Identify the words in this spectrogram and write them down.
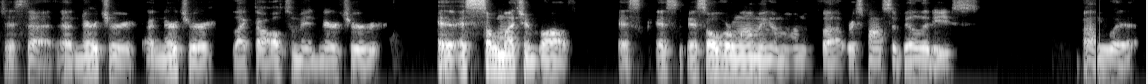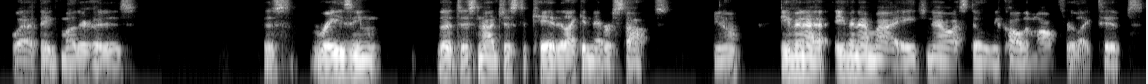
just a, a nurture, a nurture, like the ultimate nurture. It, it's so much involved. It's it's it's overwhelming amount of uh, responsibilities. Uh, what what I think motherhood is, is raising but just not just a kid. Like it never stops, you know. Even at even at my age now, I still be calling mom for like tips,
